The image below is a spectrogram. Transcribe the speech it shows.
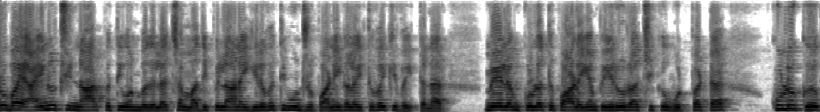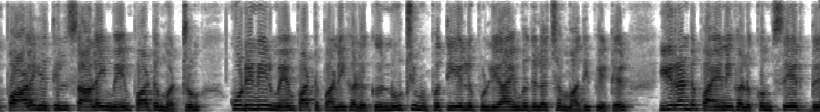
ரூபாய் ஐநூற்றி நாற்பத்தி ஒன்பது லட்சம் மதிப்பிலான இருபத்தி மூன்று பணிகளை துவக்கி வைத்தனர். மேலும் குளத்துப்பாளையம் பேரூராட்சிக்கு உட்பட்ட குழுக்கு பாளையத்தில் சாலை மேம்பாட்டு மற்றும் குடிநீர் மேம்பாட்டு பணிகளுக்கு நூற்றி முப்பத்தி ஏழு புள்ளி ஐம்பது லட்சம் மதிப்பீட்டில் இரண்டு பயணிகளுக்கும் சேர்த்து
